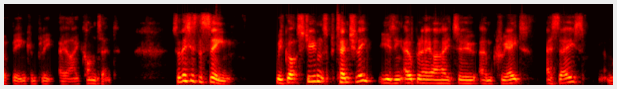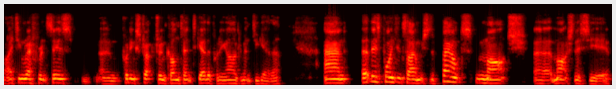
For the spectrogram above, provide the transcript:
of being complete AI content. So this is the scene. We've got students potentially using OpenAI to um, create essays writing references and putting structure and content together, putting argument together. And at this point in time, which is about March, uh, March this year,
